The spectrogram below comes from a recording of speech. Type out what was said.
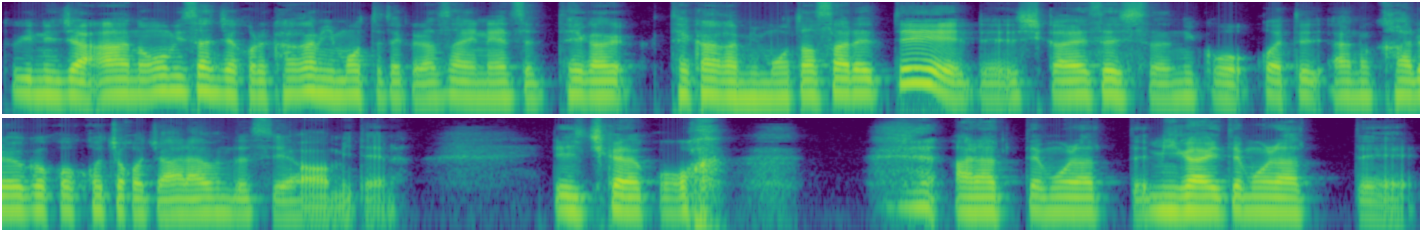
時に、じゃあ、あの、大見さんじゃあこれ鏡持っててくださいね。って手が、手鏡持たされて、で、歯科衛生士さんにこう、こうやって、あの、軽くこう、こちょこちょ洗うんですよ、みたいな。で、一からこう 洗ってもらって、磨いてもらって、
